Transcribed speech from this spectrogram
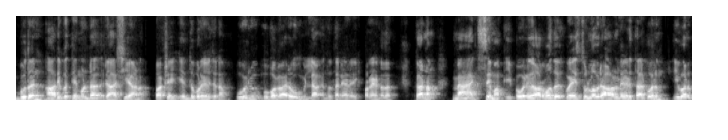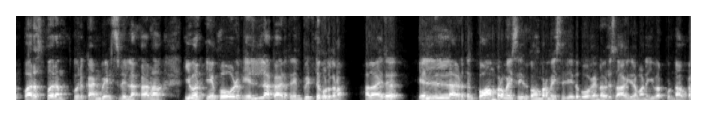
ബുധൻ ആധിപത്യം കൊണ്ട രാശിയാണ്. പക്ഷേ എന്ത് പ്രയോജനം? ഒരു ഉപകാരവുമില്ല എന്ന് തന്നെയാണ് എനിക്ക് പറയേണ്ടത്. കാരണം മാക്സിമം ഇപ്പോൾ ഒരു അറുപത് വയസ്സുള്ള ഒരാളിനെ എടുത്താൽ പോലും ഇവർ പരസ്പരം ഒരു കൺവിൻസ്ഡ് ഇല്ല. കാരണം ഇവർ എപ്പോഴും എല്ലാ കാര്യത്തിനെയും വിട്ടുകൊടുക്കണം അതായത് എല്ലായിടത്തും കോംപ്രമൈസ് ചെയ്ത് കോംപ്രമൈസ് ചെയ്ത് പോകേണ്ട ഒരു സാഹചര്യമാണ് ഇവർക്കുണ്ടാവുക.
